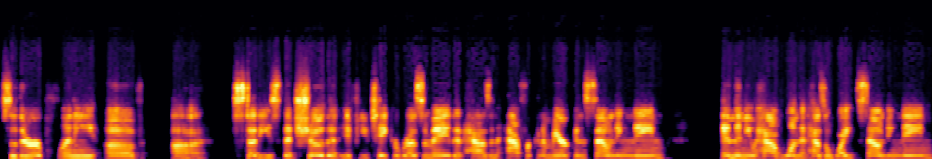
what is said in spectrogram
So there are plenty of uh, studies that show that if you take a resume that has an African American sounding name and then you have one that has a white sounding name,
